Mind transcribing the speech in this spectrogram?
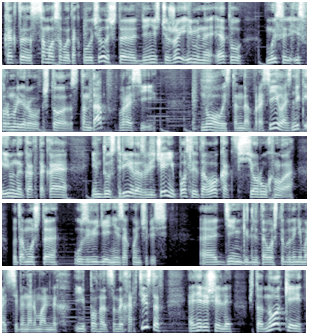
как-то само собой так получилось, что Денис Чужой именно эту мысль и сформулировал, что стендап в России — новый стендап в России возник именно как такая индустрия развлечений после того, как все рухнуло. Потому что у заведений закончились э, деньги для того, чтобы нанимать себе нормальных и полноценных артистов. И они решили, что ну окей,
